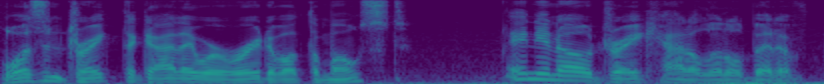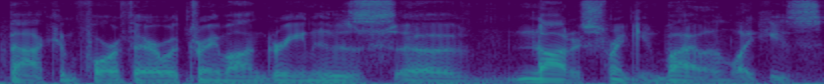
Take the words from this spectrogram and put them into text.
Wasn't Drake the guy they were worried about the most? And you know, Drake had a little bit of back and forth there with Draymond Green, who's uh, not a shrinking violet. Like he's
